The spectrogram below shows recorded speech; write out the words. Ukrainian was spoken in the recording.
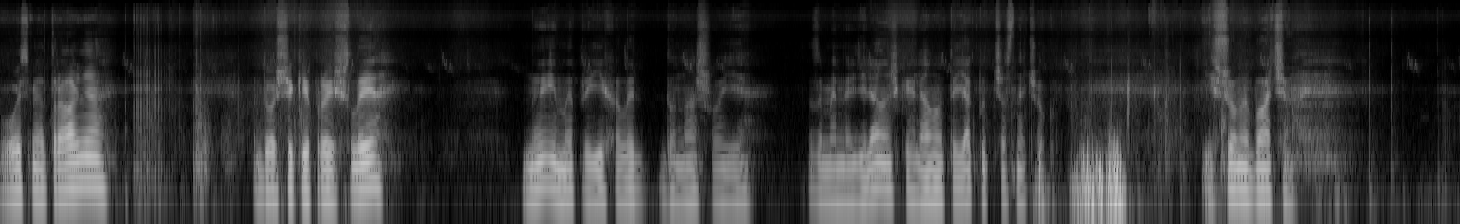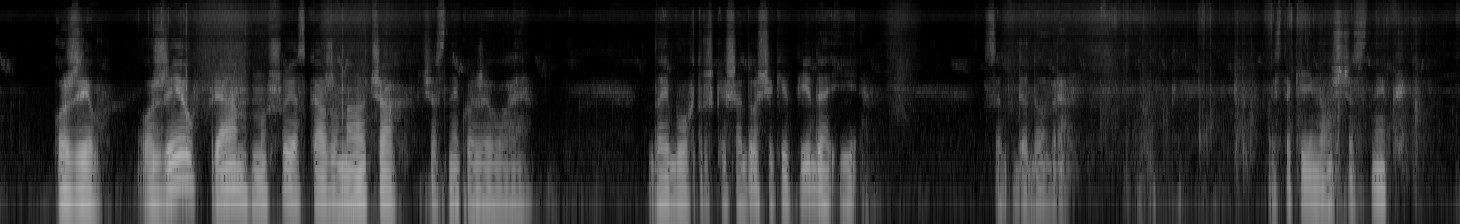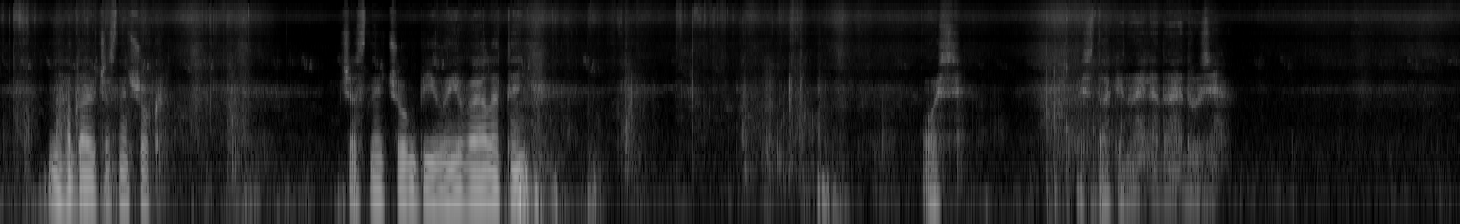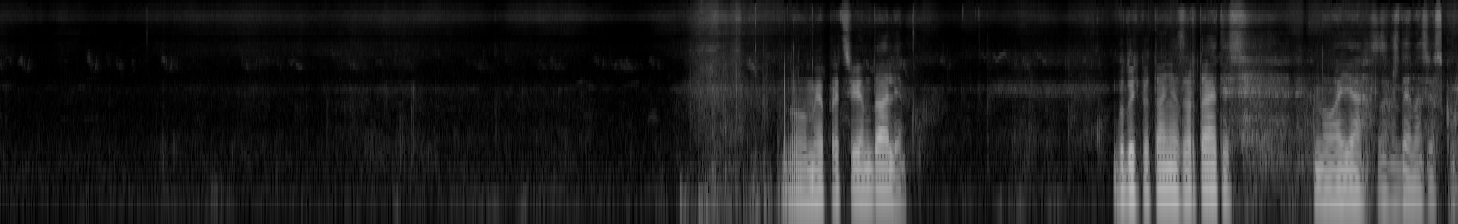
8 травня. Дощики пройшли. Ну і ми приїхали до нашої земельної діляночки глянути, як тут часничок. І що ми бачимо? Ожив. Ожив прям, ну що я скажу, на очах часник оживає. Дай Бог трошки ще дощиків піде і все буде добре. Ось такий наш часник. Нагадаю, часничок. Часничок білий велетень. Ось. Ось так він виглядає, друзі. Ну, ми працюємо далі. Будуть питання, звертайтесь. Ну а я завжди на зв'язку.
